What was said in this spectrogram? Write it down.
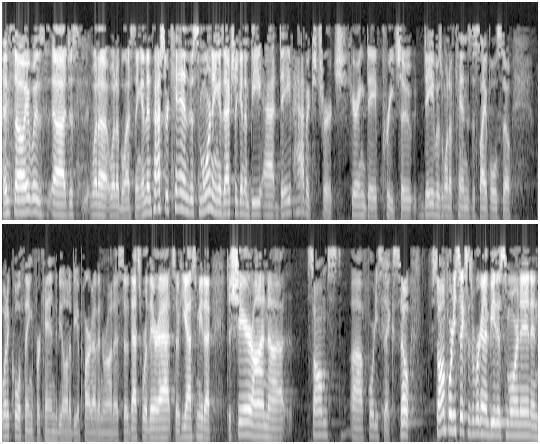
And so it was uh, just what a what a blessing. And then Pastor Ken this morning is actually going to be at Dave Havock's church, hearing Dave preach. So Dave was one of Ken's disciples. So what a cool thing for Ken to be able to be a part of in Rhonda. So that's where they're at. So he asked me to to share on uh, Psalms uh, 46. So Psalm 46 is where we're going to be this morning, and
